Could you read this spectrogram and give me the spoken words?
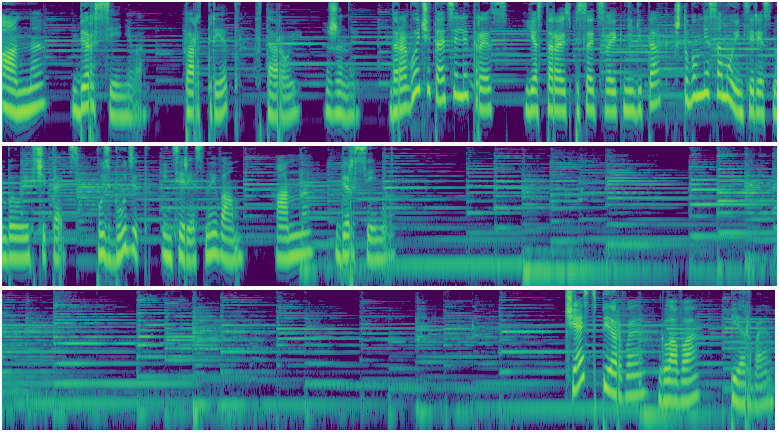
Анна Берсенева. Портрет второй жены. Дорогой читатель Литрес, я стараюсь писать свои книги так, чтобы мне самой интересно было их читать. Пусть будет интересно и вам. Анна Берсенева. Часть первая, глава первая.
